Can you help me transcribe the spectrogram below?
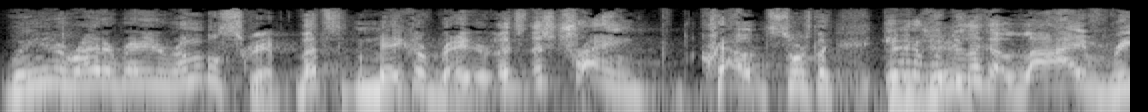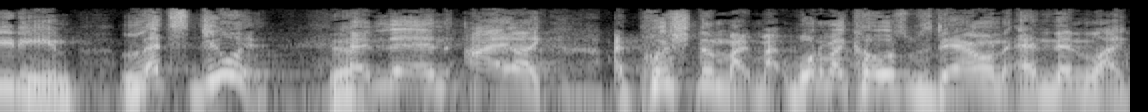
we need to write a Ready to Rumble script. Let's make a Ready. Let's let's try and crowdsource. Like even Did if we do like a live reading, let's do it. Yeah. And then I like I pushed them. My, my one of my co-hosts was down, and then like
